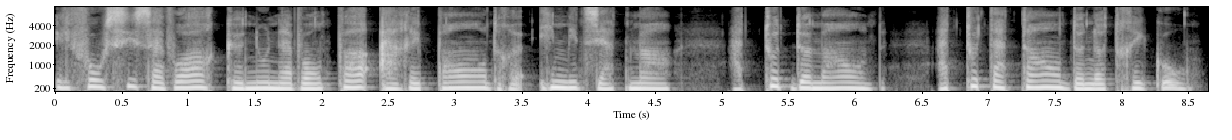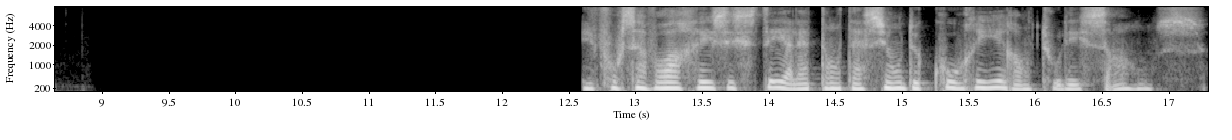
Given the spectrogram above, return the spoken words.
Il faut aussi savoir que nous n'avons pas à répondre immédiatement à toute demande, à toute attente de notre ego. Il faut savoir résister à la tentation de courir en tous les sens.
